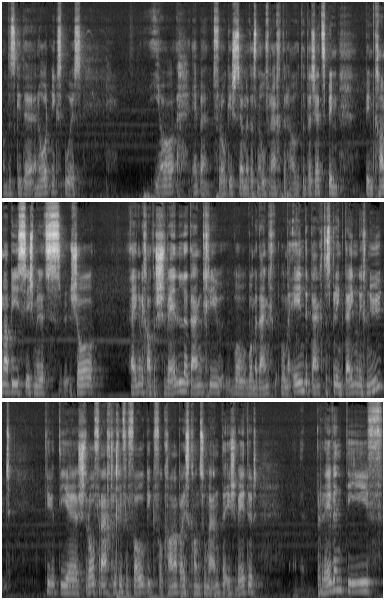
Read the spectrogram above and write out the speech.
und es gibt einen Ordnungsbuß. Ja, eben, die Frage ist, soll man das noch aufrechterhalten? Und das ist jetzt beim, beim Cannabis ist man jetzt schon eigentlich an der Schwelle, denke ich, wo, wo, man, denkt, wo man eher denkt, das bringt eigentlich nichts. Die, die strafrechtliche Verfolgung von Cannabiskonsumenten ist weder präventiv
